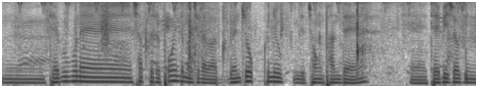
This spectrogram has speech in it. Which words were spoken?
음, 대부분의 샷들을 포핸드만 치다가 왼쪽 근육 이제 정반대 예, 대비적인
